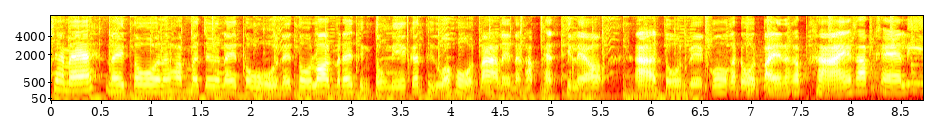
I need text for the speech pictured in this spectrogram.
ใช่ไหมไนโตนะครับมาเจอไนโตโหไนโตรอดมาได้ถึงตรงนี้ก็ถือว่าโหดมากเลยนะครับแพทที่แล้วอ่าโดนเวโก้กระโดดไปนะครับหายครับแครี่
